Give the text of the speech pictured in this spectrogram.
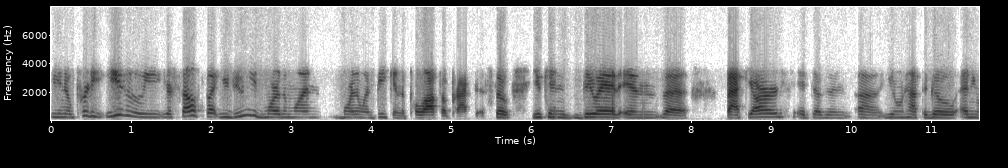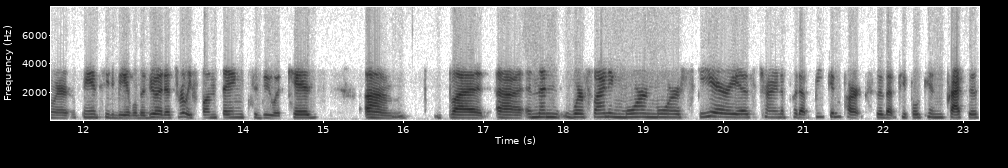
you know pretty easily yourself but you do need more than one more than one beacon to pull off a practice so you can do it in the backyard. It doesn't, uh, you don't have to go anywhere fancy to be able to do it. It's really fun thing to do with kids. Um, but, uh, and then we're finding more and more ski areas trying to put up beacon parks so that people can practice,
